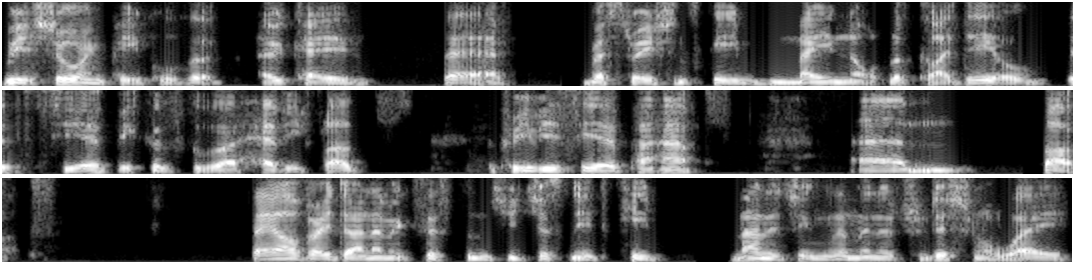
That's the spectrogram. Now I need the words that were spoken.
reassuring people that, okay, their restoration scheme may not look ideal this year because there were heavy floods the previous year, perhaps. Um, but they are very dynamic systems. You just need to keep managing them in a traditional way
